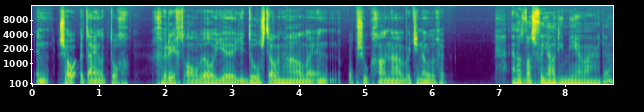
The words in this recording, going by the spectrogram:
En zo uiteindelijk toch gericht al wel je, je doelstelling halen en op zoek gaan naar wat je nodig hebt. En wat was voor jou die meerwaarde?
